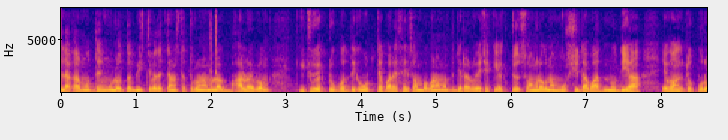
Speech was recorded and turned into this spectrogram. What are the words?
এলাকার মধ্যে মূলত বৃষ্টিপাতের চান্সটা তুলনামূলক ভালো এবং কিছু একটু উপর দিকে উঠতে পারে। সেই সম্ভাবনার মধ্যে যেটা রয়েছে কি, একটু সংলগ্ন মুর্শিদাবাদ, নদিয়া এবং একটু পূর্ব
